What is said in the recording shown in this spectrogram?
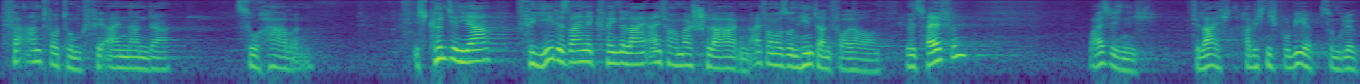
Verantwortung füreinander zu haben. Ich könnte ihn ja für jede seine Quengelei einfach mal schlagen, einfach mal so einen Hintern vollhauen. Wird's helfen? Weiß ich nicht. Vielleicht habe ich nicht probiert, zum Glück.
